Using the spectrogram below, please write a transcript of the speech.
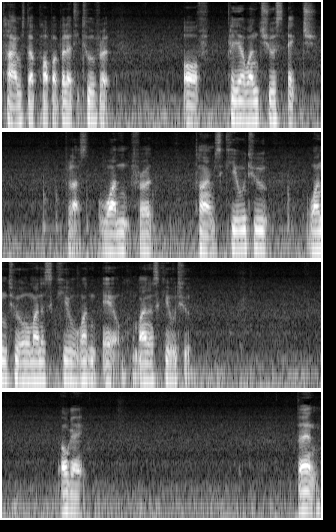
times the probability 2 third of player 1 choose h plus 1 third times q2 1 2 minus q1l minus q2 okay. Then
